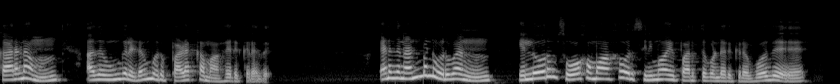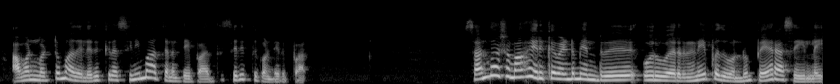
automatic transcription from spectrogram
காரணம் அது உங்களிடம் ஒரு பழக்கமாக இருக்கிறது. எனது நண்பன் ஒருவன் எல்லோரும் சோகமாக ஒரு சினிமாவை பார்த்து கொண்டிருக்கிற போது அவன் மட்டும் அதில் இருக்கிற சினிமாத்தனத்தை பார்த்து சிரித்து கொண்டிருப்பான். சந்தோஷமாக இருக்க வேண்டும் என்று ஒருவர் நினைப்பது ஒன்றும் பேராசை இல்லை.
